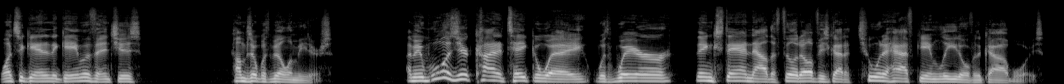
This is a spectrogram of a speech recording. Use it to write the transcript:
once again in a game of inches, comes up with millimeters. I mean, what was your kind of takeaway with where things stand now The Philadelphia's got a two and a half game lead over the Cowboys?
